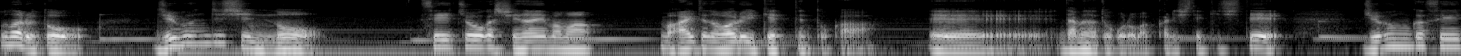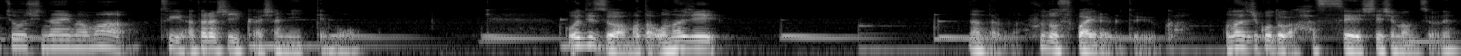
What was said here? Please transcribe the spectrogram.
となると、自分自身の成長がしないまま、まあ、相手の悪い欠点とか、えーダメなところばっかり指摘して、自分が成長しないまま、次新しい会社に行っても、これ実はまた同じ、なんだろうな、負のスパイラルというか、同じことが発生してしまうんですよね。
